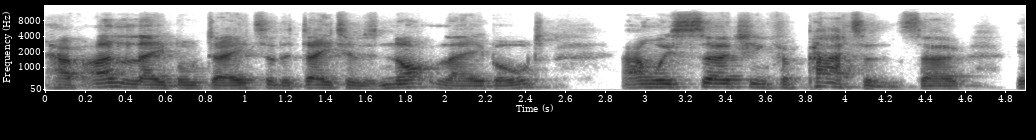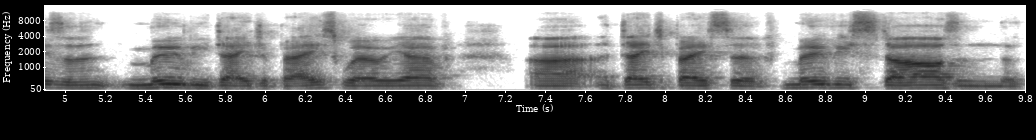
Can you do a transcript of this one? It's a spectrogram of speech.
have unlabeled data, the data is not labeled, and we're searching for patterns. So here's a movie database where we have uh, a database of movie stars and the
